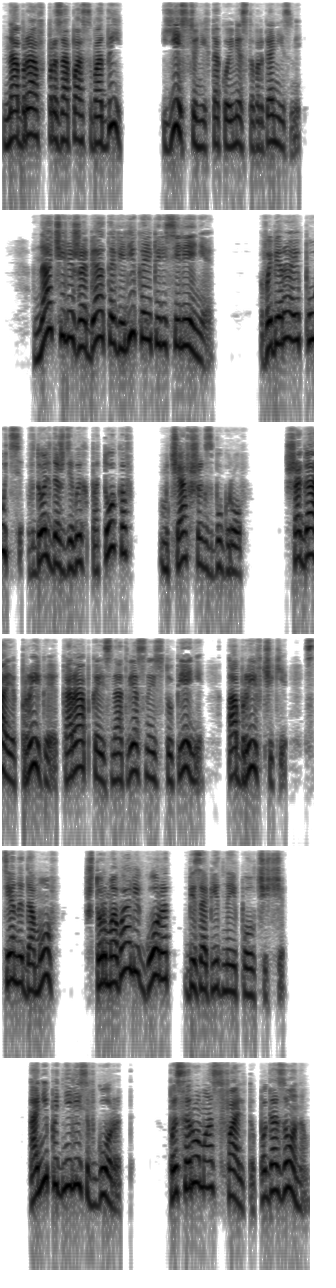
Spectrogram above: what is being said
Набрав про запас воды, есть у них такое место в организме, начали жабята великое переселение, выбирая путь вдоль дождевых потоков, мчавших с бугров. Шагая, прыгая, карабкаясь на отвесные ступени, обрывчики, стены домов, штурмовали город безобидные полчища. Они поднялись в город, по сырому асфальту, по газонам,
